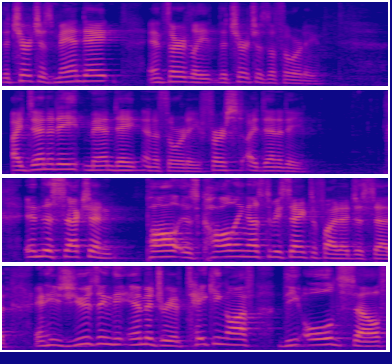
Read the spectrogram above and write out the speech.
the church's mandate, and thirdly, the church's authority. Identity, mandate, and authority. First, identity. In this section, Paul is calling us to be sanctified, I just said, and he's using the imagery of taking off the old self,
